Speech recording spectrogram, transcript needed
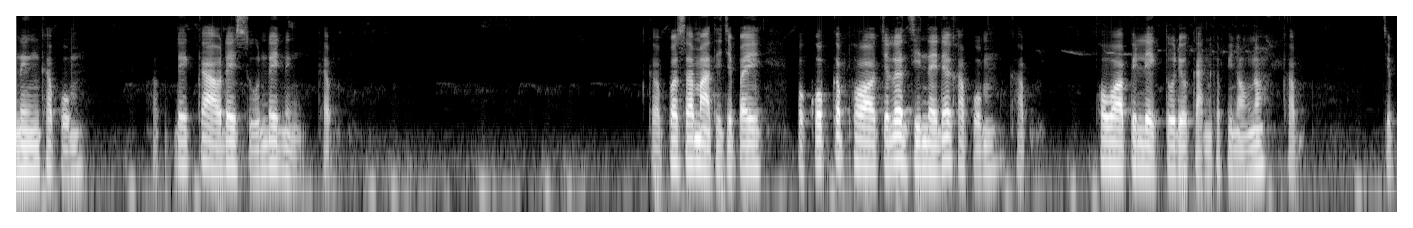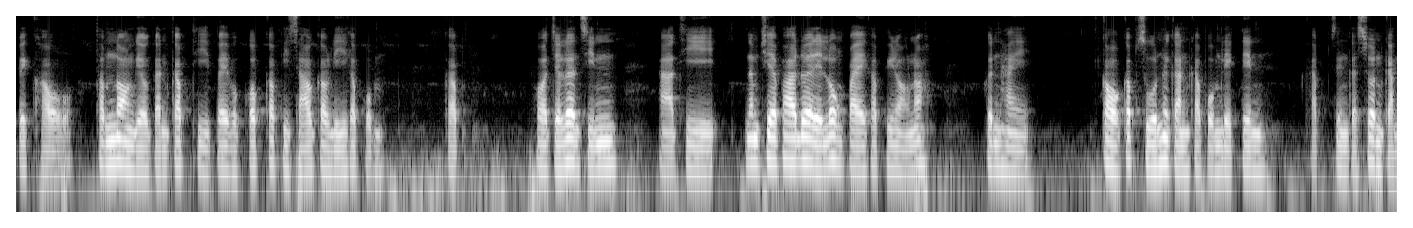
หนึ่งครับผมครับได้เก้าได้ศูนย์ได้หนึ่งครับก็พอสามารถที่จะไปประกบกับพอจะเลื่อนสินได้เด้อครับผมครับ เพราะว่าเป็นเลขตัวเดียวกันครับพี่น้องเนาะครับ จะไปเขาทำนองเดียวกันกับที่ไปประกบกับพี่สาวเกาหลีครับผมครับพอจะเลื่อนสินอาทีน้ำเชื่อผ้าด้วยได้ลงไปครับพี่น้องเนาะเพื่อนให้เก่ากับศูนย์ด้วยกันครับผมเหล็กเด่นครับซึ่งกระส่วนกัน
